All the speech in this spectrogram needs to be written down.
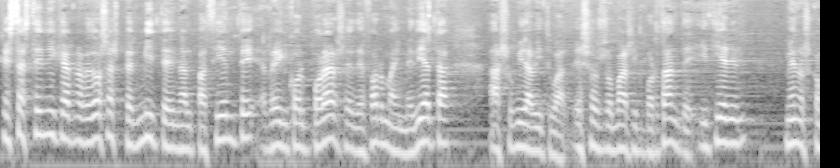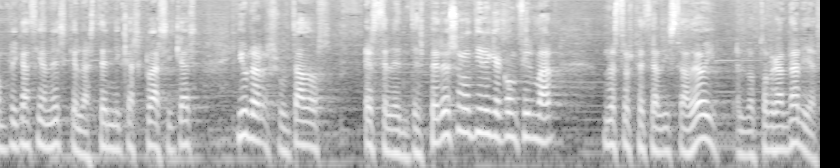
Estas técnicas novedosas permiten al paciente reincorporarse de forma inmediata a su vida habitual. Eso es lo más importante y tienen menos complicaciones que las técnicas clásicas y unos resultados excelentes. Pero eso lo tiene que confirmar nuestro especialista de hoy, el doctor Gandarias.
